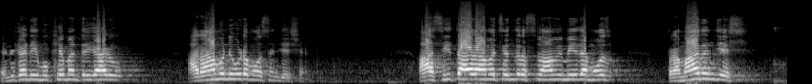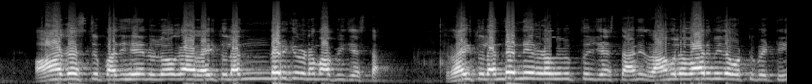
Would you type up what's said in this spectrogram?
ఎందుకంటే ఈ ముఖ్యమంత్రి గారు ఆ రాముని కూడా మోసం చేశాడు. ఆ సీతారామచంద్ర స్వామి మీద మో ప్రమాణం చేసి ఆగస్టు పదిహేనులోగా రైతులందరికీ రుణమాఫీ చేస్తా. రైతులందరినీ రుణ విముక్తులు చేస్తా అని రాముల వారి మీద ఒట్టు పెట్టి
